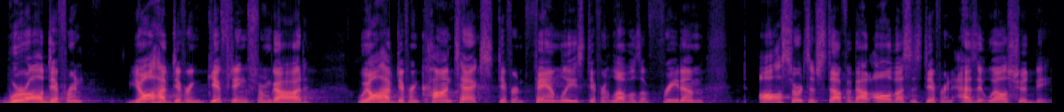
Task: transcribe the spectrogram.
We're all different. You all have different giftings from God. We all have different contexts, different families, different levels of freedom. All sorts of stuff about all of us is different, as it well should be.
